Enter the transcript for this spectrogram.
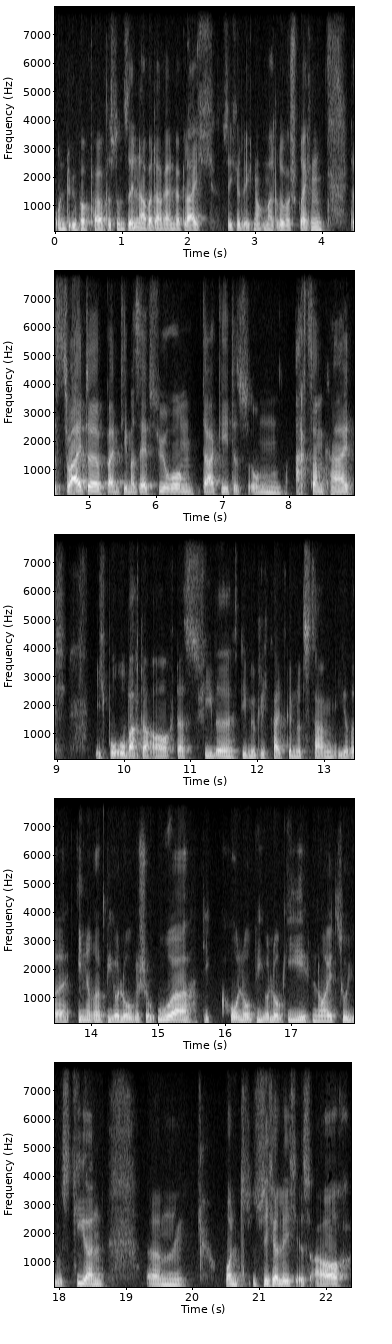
und über Purpose und Sinn, aber da werden wir gleich sicherlich nochmal drüber sprechen. Das zweite beim Thema Selbstführung, da geht es um Achtsamkeit. Ich beobachte auch, dass viele die Möglichkeit genutzt haben, ihre innere biologische Uhr, die Chronobiologie neu zu justieren. Ähm, und sicherlich ist auch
